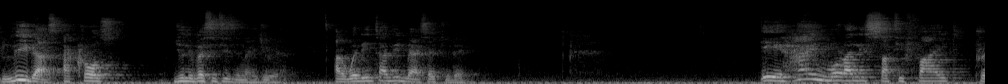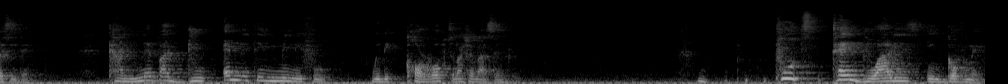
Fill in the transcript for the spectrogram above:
leaders across universities in Nigeria. And when they interviewed me, I said to them, a high morally certified president can never do anything meaningful with the corrupt National Assembly. Put 10 Buharis in government.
